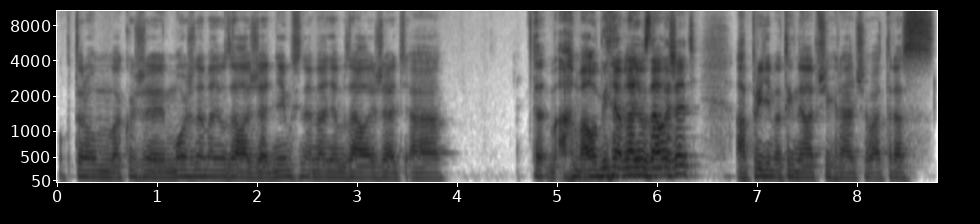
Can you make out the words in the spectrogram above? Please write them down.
o ktorom akože môže na ňom záležať, nemusí nám na ňom záležať a, a malo by nám na ňom záležať a prídeme od tých najlepších hráčov. A teraz,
